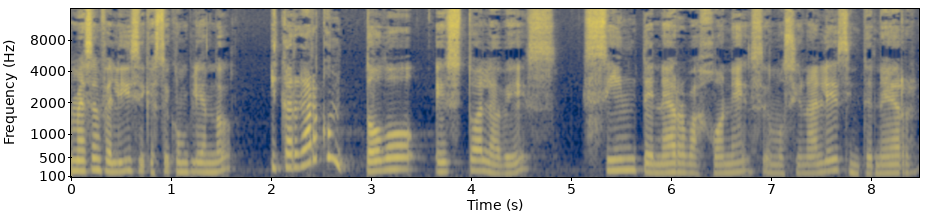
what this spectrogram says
me hacen feliz y que estoy cumpliendo. Y cargar con todo esto a la vez, sin tener bajones emocionales, sin tener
